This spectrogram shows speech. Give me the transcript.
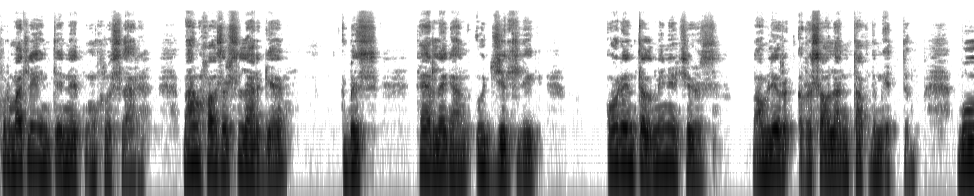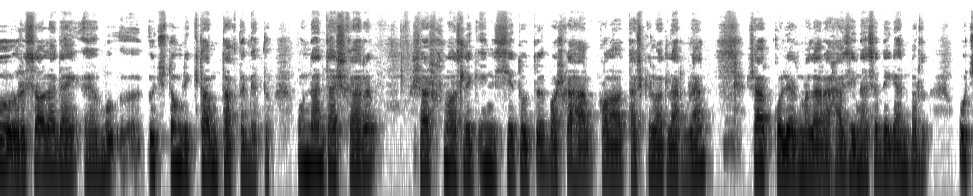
Hurmatli internet muxlislari man hozir sizlarga biz tayyorlagan uch jildlik oriental miniatures nomli risolani taqdim etdim. Bu risolada e, bu e, uch tomlik kitobni taqdim etdim. Undan tashqari sharqshunoslik instituti boshqa xalqaro tashkilotlar bilan sharq qo'lyozmalari xazinasi degan bir uch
